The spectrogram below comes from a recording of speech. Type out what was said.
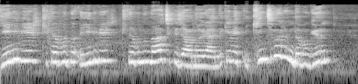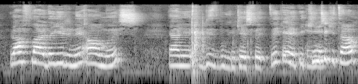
yeni bir kitabı yeni bir kitabının daha çıkacağını öğrendik. Evet ikinci bölümde bugün raflarda yerini almış. Yani biz bugün keşfettik. Evet ikinci Evet. kitap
